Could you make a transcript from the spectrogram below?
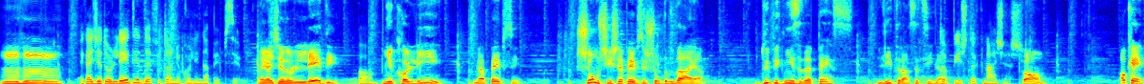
Mhm. Mm e ka gjetur Ledi dhe fiton një koli nga Pepsi. E ka gjetur Ledi. Po. Një koli nga Pepsi. Shumë shishe Pepsi, shumë të mëdha. 2.25 litra secila. Të pish të kënaqesh. Po. Okej.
